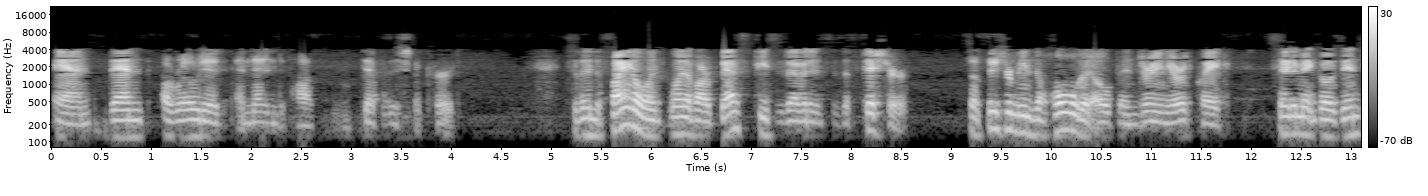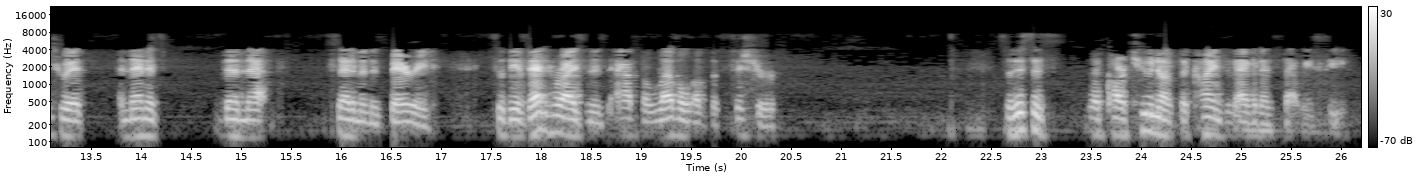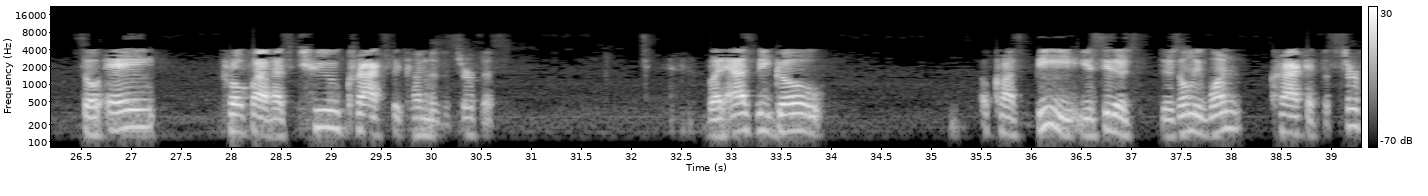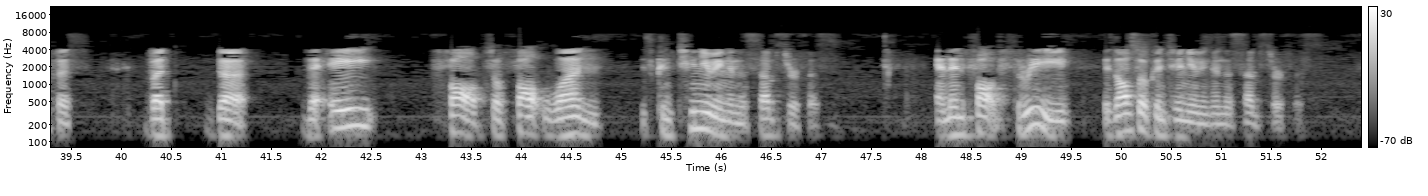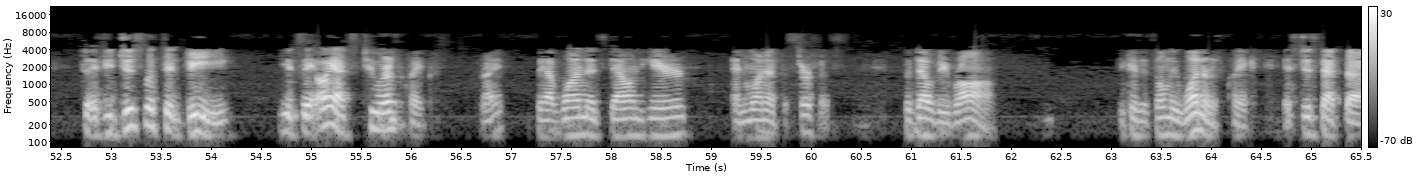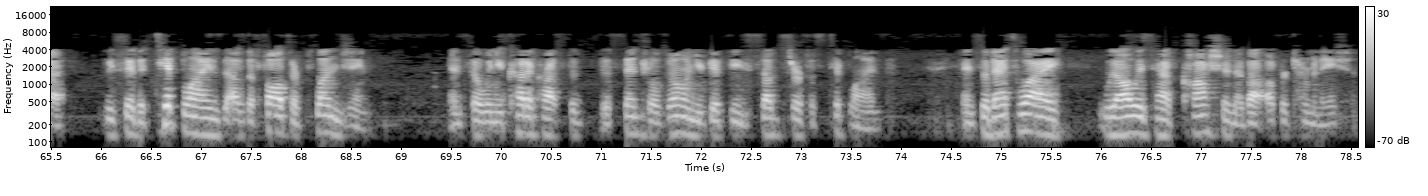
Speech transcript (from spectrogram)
and then eroded and then deposit, deposition occurred. So then the final one, one of our best pieces of evidence is a fissure. So fissure means a hole that opened during the earthquake. Sediment goes into it and then it's, then that sediment is buried. So the event horizon is at the level of the fissure. So this is the cartoon of the kinds of evidence that we see. So A profile has two cracks that come to the surface. But as we go across B, you see there's there's only one crack at the surface, but the the A fault, so fault one, is continuing in the subsurface. And then fault three is also continuing in the subsurface. So if you just looked at B, you'd say, oh yeah, it's two earthquakes, right? We have one that's down here and one at the surface. But that would be wrong because it's only one earthquake. It's just that the, we say the tip lines of the fault are plunging. And so when you cut across the, the central zone, you get these subsurface tip lines. And so that's why we always have caution about upper termination,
